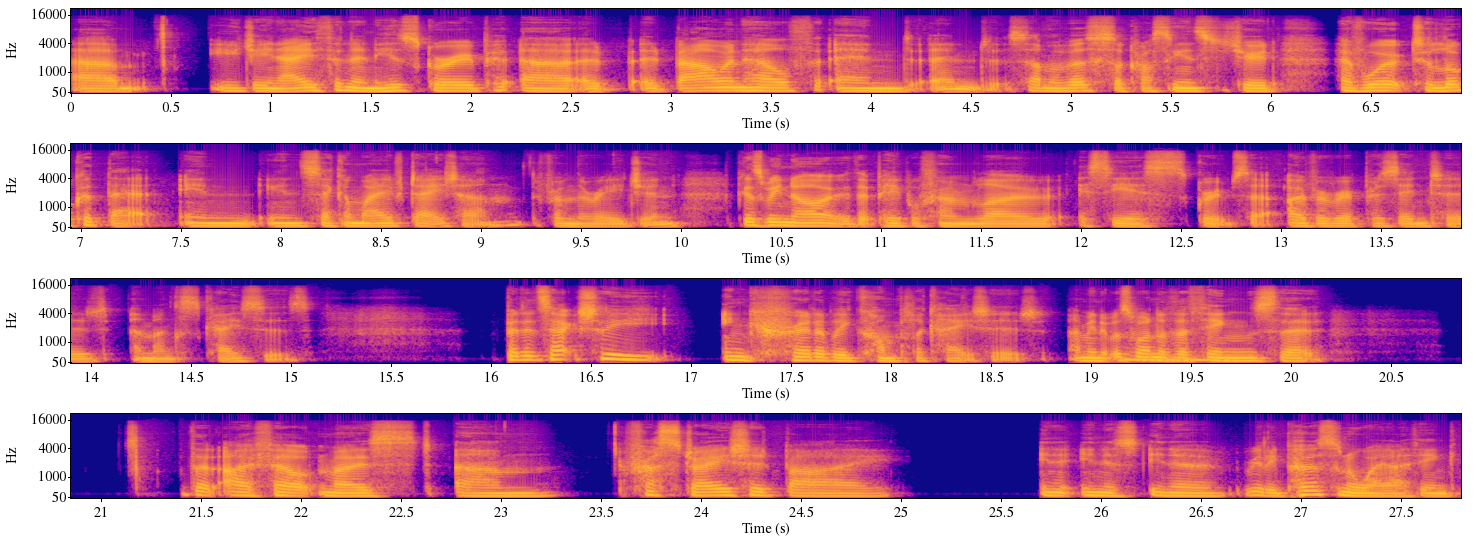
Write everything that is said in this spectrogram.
Um, Eugene Athan and his group uh, at, at, Barwon Health and and some of us across the institute have worked to look at that in in second wave data from the region because we know that people from low SES groups are overrepresented amongst cases, but it's actually incredibly complicated. I mean, it was one of the mm. things that that I felt most um, frustrated by in in a, in a really personal way. I think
